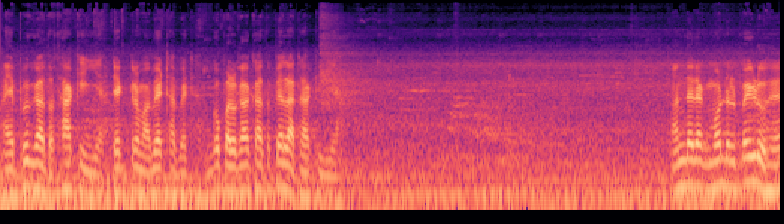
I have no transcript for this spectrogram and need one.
અહીંયા પૂગા તો થાકી ગયા. ટ્રેક્ટરમાં બેઠા બેઠા. ગોપાલ કાકા તો પહેલાં થાકી ગયા. અંદર એક મોડલ પડ્યું છે.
